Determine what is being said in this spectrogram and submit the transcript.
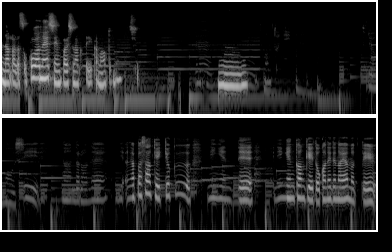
だからそこはね、心配しなくていいかなと思うし。ううんやっぱさ結局人間って人間関係とお金で悩むって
